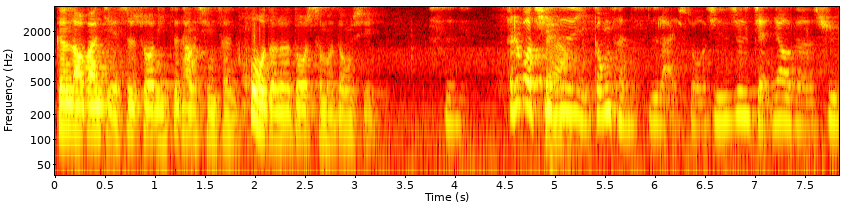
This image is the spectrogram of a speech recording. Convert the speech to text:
跟老板解释说你这趟行程获得了多什么东西？是。如果其实以工程师来说，其实就是简要的去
